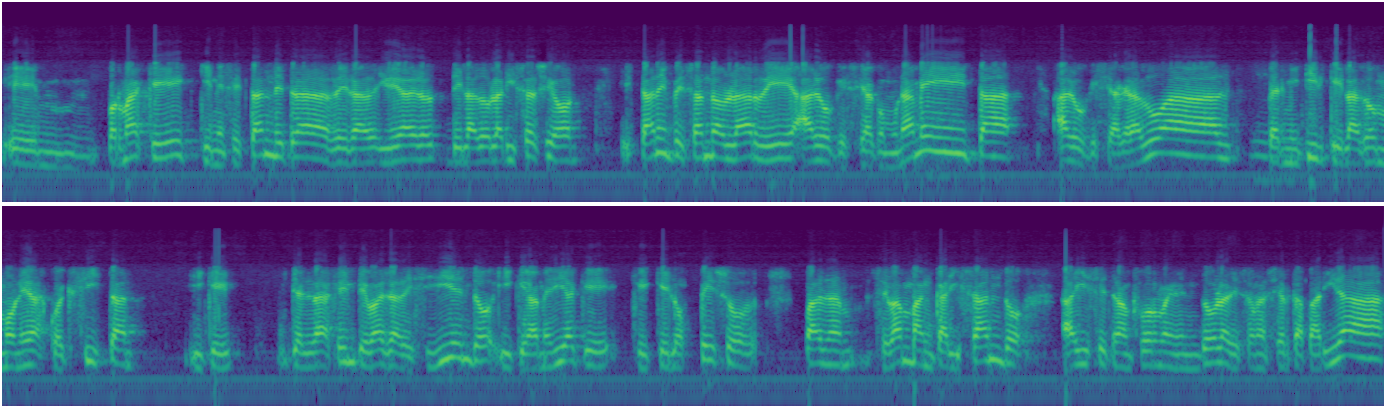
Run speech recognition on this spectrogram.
Em, por más que quienes están detrás de la idea de la dolarización están empezando a hablar de algo que sea como una meta, algo que sea gradual, mm. permitir que las dos monedas coexistan y que, la gente vaya decidiendo y que a medida que, que, los pesos se van bancarizando, ahí se transforman en dólares a una cierta paridad,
